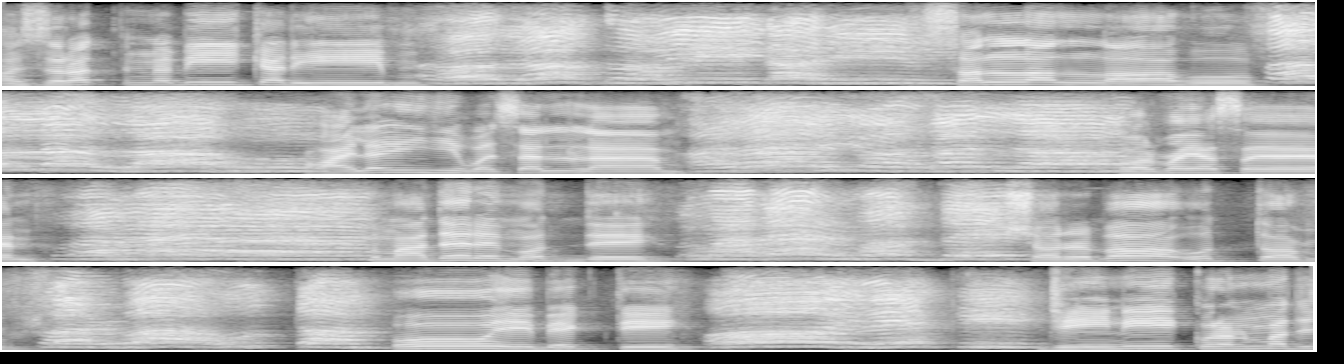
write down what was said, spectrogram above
হজরত নবী করিম সাল্লাল্লাহু আলাইহি ওয়াসাল্লাম। ফরমায়াছেন তোমাদের মধ্যে সর্ব উত্তম ওই ব্যক্তি যিনি কোরআন মাঝে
